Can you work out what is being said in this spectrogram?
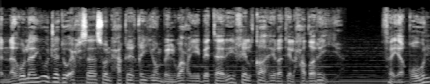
أنه لا يوجد إحساس حقيقي بالوعي بتاريخ القاهرة الحضري. فيقول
